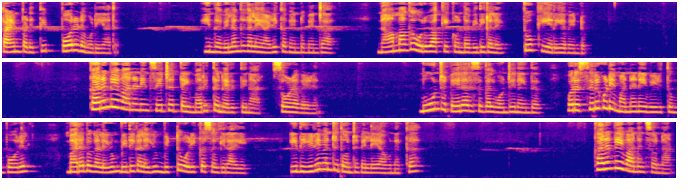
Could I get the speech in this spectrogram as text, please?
பயன்படுத்தி போரிட முடியாது. இந்த விலங்குகளை அழிக்க வேண்டும் என்றால் நாம உருவாக்கி கொண்ட விதிகளை தூக்கி எறிய வேண்டும். கருங்கை வாணனின் சீற்றத்தை மறித்து நிறுத்தினார் சோழவேழன். மூன்று பேரரசுகள் ஒன்றிணைந்து ஒரு சிறுகுடி மன்னனை வீழ்த்தும் போரில் மரபுகளையும் விதிகளையும் விட்டு ஒழிக்க சொல்கிறாயே. இது இழிவென்று தோன்றவில்லையா உனக்கு? கருங்கை வாணன் சொன்னான்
